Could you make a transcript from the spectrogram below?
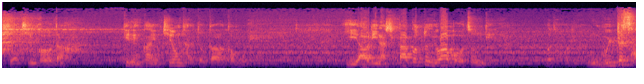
是啊真好当，既然敢用这种态度甲我讲话，以后你若是敢搁对我无尊敬，我就予你魂飞魄散。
